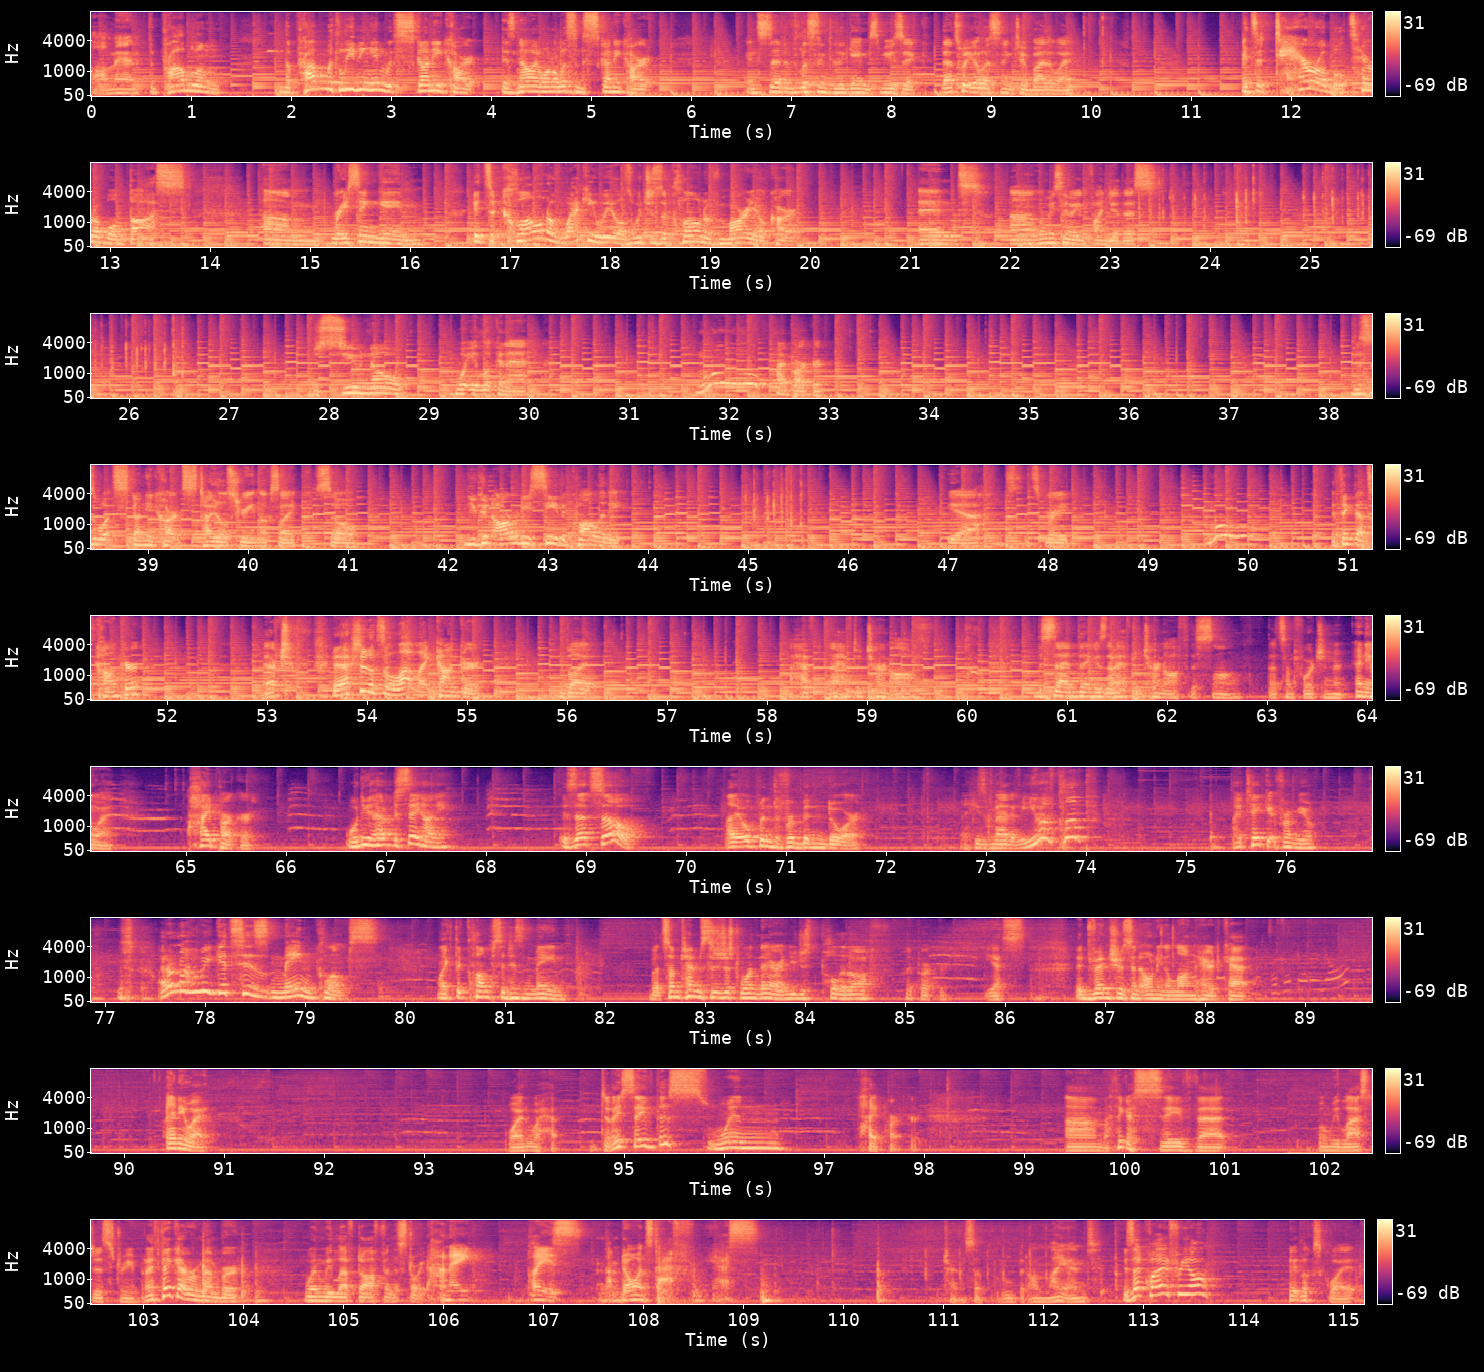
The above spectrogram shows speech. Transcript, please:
Oh man, the problem... The problem with leading in with Skunny Kart is now I want to listen to Skunny Kart instead of listening to the game's music. That's what you're listening to, by the way. It's a terrible, terrible DOS um, racing game. It's a clone of Wacky Wheels, which is a clone of Mario Kart. And uh, let me see if I can find you this. Just so you know what you're looking at. Woo! Hi, Parker. This is what Skunny Kart's title screen looks like, so you can already see the quality. Yeah, it's, it's great. I think that's Conker. It actually, it actually looks a lot like Conker, but have I have to turn off. the sad thing is that I have to turn off this song. That's unfortunate. Anyway, hi Parker. What do you have to say, honey? Is that so? I opened the forbidden door. He's mad at me. You have Clump? I take it from you. I don't know how he gets his main clumps. Like the clumps in his mane. But sometimes there's just one there and you just pull it off. Hi, Parker. Yes. Adventures in owning a long-haired cat. Anyway. Why do I have... Did I save this when... Hi, Parker. Um, I think I saved that when we last did a stream, but I think I remember when we left off in the story. Honey, please, I'm doing stuff. Yes. Turn this up a little bit on my end. Is that quiet for y'all? It looks quiet.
